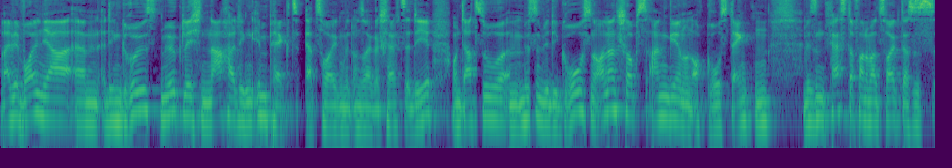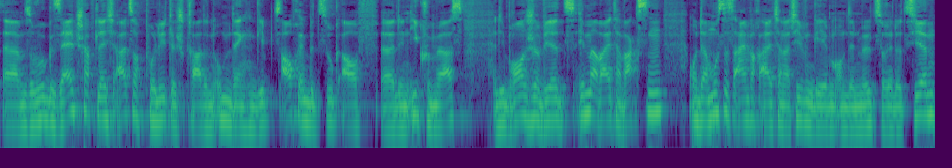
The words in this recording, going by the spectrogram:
weil wir wollen ja ähm, den größtmöglichen nachhaltigen Impact erzeugen mit unserer Geschäftsidee und dazu ähm, müssen wir die großen Online-Shops angehen und auch groß denken. Wir sind fest davon überzeugt, dass es ähm, sowohl gesellschaftlich als auch politisch gerade ein Umdenken gibt, auch in Bezug auf äh, den E-Commerce. Die Branche wird immer weiter wachsen und da muss es einfach Alternativen geben, um den Müll zu reduzieren.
